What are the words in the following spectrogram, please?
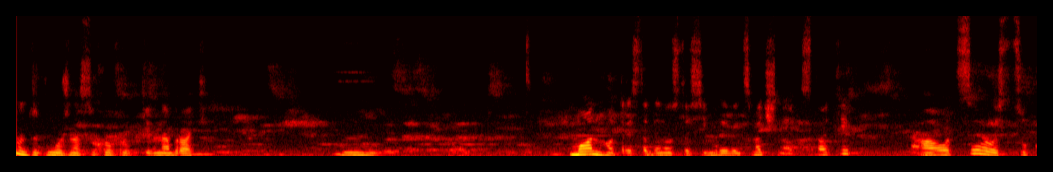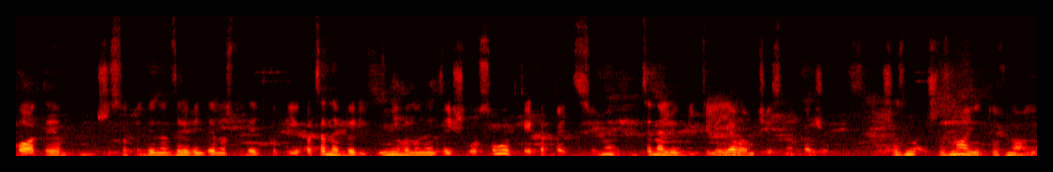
Ну, тут можна сухофруктів набрати. Манго 397 гривень, смачне, кстати. А оце ось цукати 611 гривень 99 копійок. Оце не беріть. Мені воно не зайшло. Солодке, капець. Ну, це на любителя, я вам чесно кажу. Що, що знаю, то знаю.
